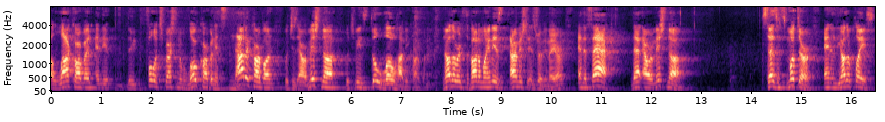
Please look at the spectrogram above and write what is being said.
a la karban and the, the full expression of low karban. It's not a karban, which is our Mishnah, which means still low heavy karban. In other words, the bottom line is our Mishnah is Rabbi Meir, and the fact that our Mishnah says it's mutter, and in the other place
